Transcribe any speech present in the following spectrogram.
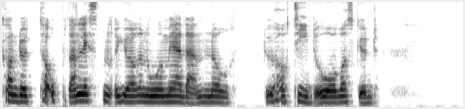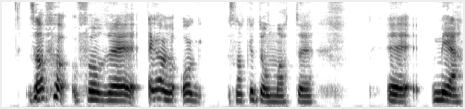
kan du ta opp den listen og gjøre noe med den når du har tid og overskudd. For, for eh, jeg har jo òg snakket om at eh, eh, med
